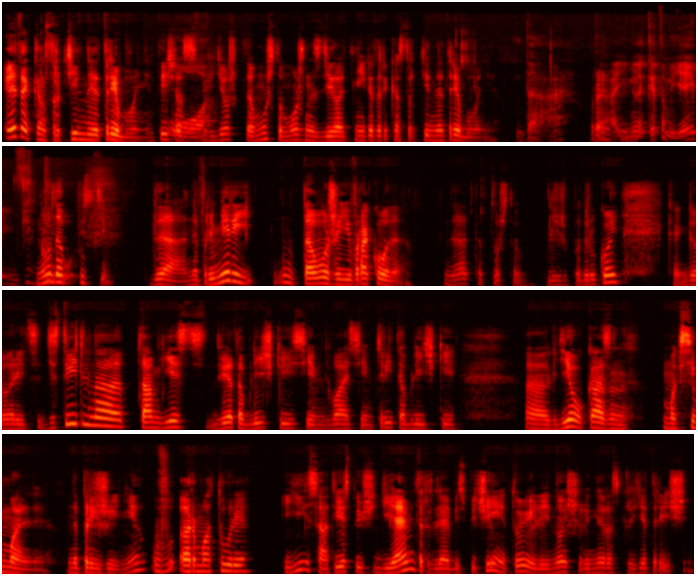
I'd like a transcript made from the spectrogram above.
Это конструктивные требования. Ты сейчас О. ведешь к тому, что можно сделать некоторые конструктивные требования. Да. Правильно? А именно к этому я и веду. Ну, допустим. Да, на примере ну, того же Еврокода, да, это то, что ближе под рукой, как говорится. Действительно, там есть две таблички, 7.2, 7.3 таблички, э, где указано максимальное напряжение в арматуре и соответствующий диаметр для обеспечения той или иной ширины раскрытия трещин.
